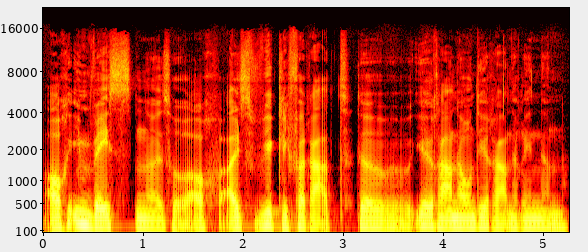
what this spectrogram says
Auch im Westen, also auch als wirklich Verrat der Iraner und Iranerinnen.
